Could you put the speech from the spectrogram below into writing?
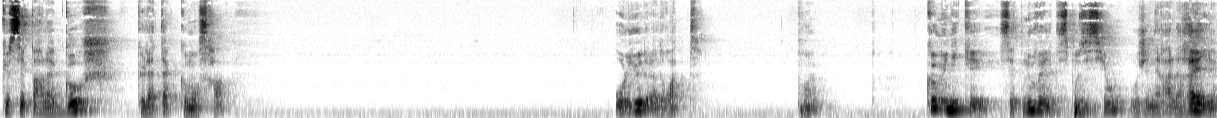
que c'est par la gauche que l'attaque commencera, au lieu de la droite. Point communiquer cette nouvelle disposition au général Rey.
